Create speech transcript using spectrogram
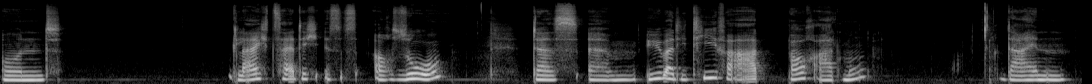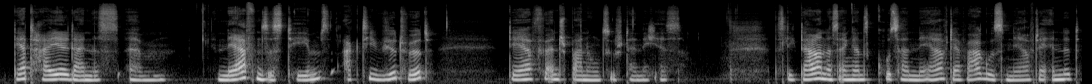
und gleichzeitig ist es auch so, dass ähm, über die tiefe At Bauchatmung dein, der Teil deines ähm, Nervensystems aktiviert wird, der für Entspannung zuständig ist. Das liegt daran, dass ein ganz großer Nerv, der Vagusnerv, der endet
